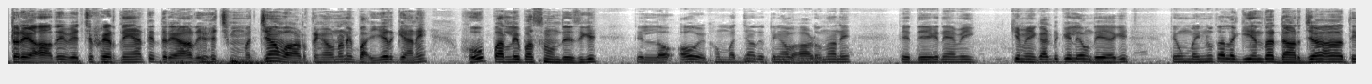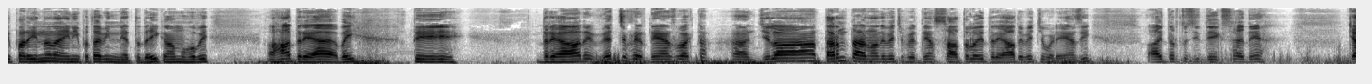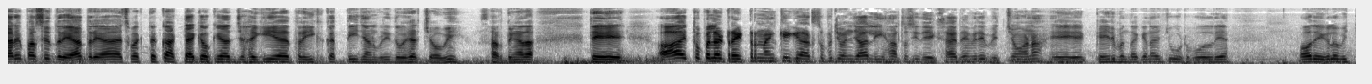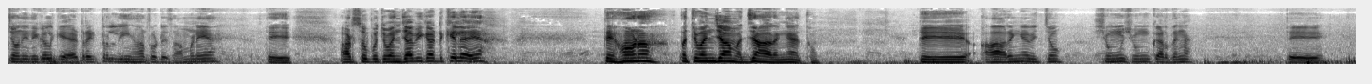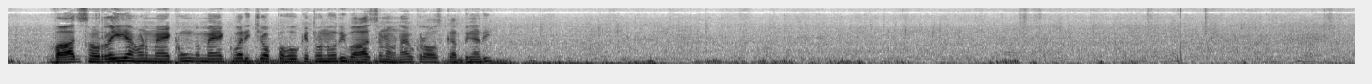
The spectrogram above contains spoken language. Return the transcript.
ਦਰਿਆ ਦੇ ਵਿੱਚ ਫਿਰਦੇ ਆ ਤੇ ਦਰਿਆ ਦੇ ਵਿੱਚ ਮੱਝਾਂ ਵਾੜਤੀਆਂ ਉਹਨਾਂ ਨੇ, ਬਾਈ ਗਿਆ ਨੇ। ਹੋ ਪਰਲੇ ਪਾਸੋਂ ਆਉਂਦੇ ਸੀਗੇ ਤੇ ਲਓ ਆਓ ਵੇਖੋ, ਮੱਝਾਂ ਦਿੱਤੀਆਂ ਵਾੜ ਉਹਨਾਂ ਨੇ ਤੇ ਦੇਖਦੇ ਆ ਵੀ ਕਿਵੇਂ ਕੱਢ ਕੇ ਲਿਆਉਂਦੇ ਹੈਗੇ। ਤੇ ਉਹ ਮੈਨੂੰ ਤਾਂ ਲੱਗੀ ਜਾਂਦਾ ਡਰ ਜਾ ਤੇ ਪਰ ਇਹਨਾਂ ਦਾ ਐ ਨਹੀਂ ਪਤਾ ਵੀ ਨਿੱਤ ਦਾ ਹੀ ਕੰਮ ਹੋਵੇ। ਆਹ ਦਰਿਆ ਹੈ ਬਾਈ ਤੇ ਦਰਿਆ ਦੇ ਵਿੱਚ ਫਿਰਦੇ ਆ ਇਸ ਵਕਤ। ਅਹ ਜ਼ਿਲ੍ਹਾ ਤਰਨਤਾਰਨ ਦੇ ਵਿੱਚ ਫਿਰਦੇ ਆ। ਸਤਲੁਜ ਦਰਿਆ ਦੇ ਵਿੱਚ ਵੜੇ ਆ ਅਸੀਂ। ਆ ਇੱਧਰ ਤੁਸੀਂ ਦੇਖ ਸਕਦੇ ਆ। ਚਾਰੇ ਪਾਸੇ ਦਰਿਆ ਦਰਿਆ ਇਸ ਵਕਤ ਘੱਟ ਹੈ ਕਿਉਂਕਿ ਅੱਜ ਹੈਗੀ ਹੈ ਤਰੀਕ 31 ਜਨਵਰੀ 2024 ਸਰਦੀਆਂ ਦਾ। ਤੇ ਆ ਇੱਥੋਂ ਪਹਿਲਾਂ ਟਰੈਕਟਰ ਲੰਘ ਕੇ ਗਿਆ 855 ਲੀਹਾਂ ਤੁਸੀਂ ਦੇਖ ਸਕਦੇ ਆ ਵੀਰੇ ਵਿੱਚੋਂ, ਹਨਾ? ਇਹ ਕਈ ਬੰਦਾ ਕਹਿੰਦਾ ਝੂਠ ਬੋਲਦੇ ਆ। ਆਹ ਦੇਖ ਲਓ ਵਿੱਚੋਂ ਦੀ ਨਿਕਲ ਕੇ ਆਇਆ, ਟਰੈਕਟਰ ਲੀਹਾਂ ਤੁਹਾਡੇ ਸਾਹਮਣੇ ਆ। ਤੇ 855 ਵੀ ਕੱਢ ਕੇ ਲਏ ਆ। ਤੇ ਹੁਣ 55 ਮੱਝਾਂ ਆ ਰਹੀਆਂ ਇੱਥੋਂ। ਤੇ ਆ ਰਹੀਆਂ ਵਿੱਚੋਂ ਛੂੰ ਸ਼ੂ ਕਰਦੀਆਂ ਤੇ ਆਵਾਜ਼ ਸੁਣ ਰਹੀ ਆ, ਹੁਣ ਮੈਂ ਕਹੂੰਗਾ, ਮੈਂ ਇੱਕ ਵਾਰੀ ਚੁੱਪ ਹੋ ਕੇ ਤੁਹਾਨੂੰ ਉਹਦੀ ਆਵਾਜ਼ ਸੁਣਾਉਣਾ, ਉਹ ਕ੍ਰਾਸ ਕਰਦੀਆਂ ਦੀ।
